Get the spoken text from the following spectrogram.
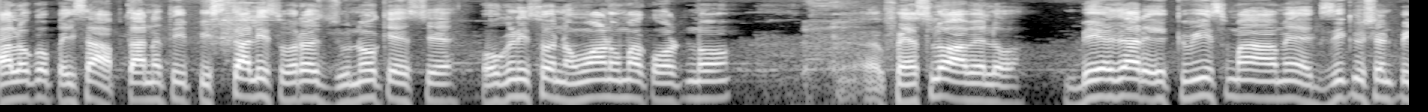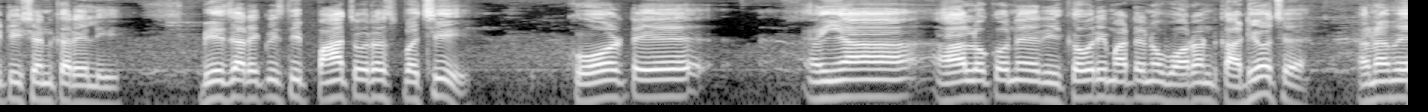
આ લોકો પૈસા આપતા નથી. પિસ્તાલીસ વર્ષ જૂનો કેસ છે. ઓગણીસો નવ્વાણુંમાં કોર્ટનો ફેંસલો આવેલો. બે હજાર એકવીસમાં અમે એક્ઝિક્યુશન પિટિશન કરેલી. બે હજાર એકવીસથી પાંચ વર્ષ પછી કોર્ટે અહીંયા આ લોકોને રિકવરી માટેનો વોરંટ કાઢ્યો છે અને અમે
